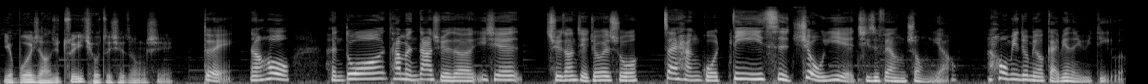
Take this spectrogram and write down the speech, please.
也不会想要去追求这些东西。对，然后很多他们大学的一些学长姐就会说，在韩国第一次就业其实非常重要，后面就没有改变的余地了。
